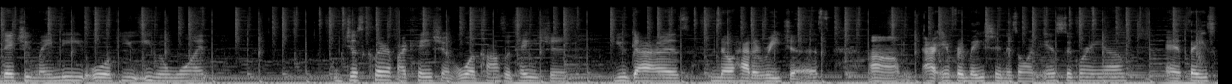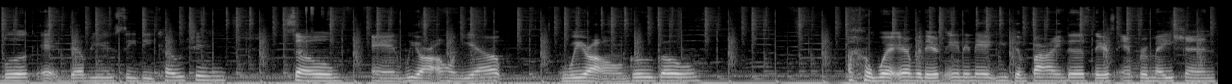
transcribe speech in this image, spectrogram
that you may need, or if you even want just clarification or consultation, you guys know how to reach us. Um, our information is on Instagram and Facebook at WCD Coaching. So, and we are on Yelp, we are on Google. Wherever there's internet, you can find us. There's information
